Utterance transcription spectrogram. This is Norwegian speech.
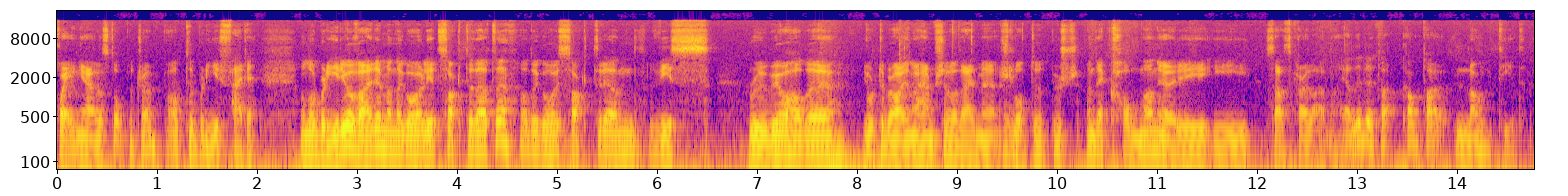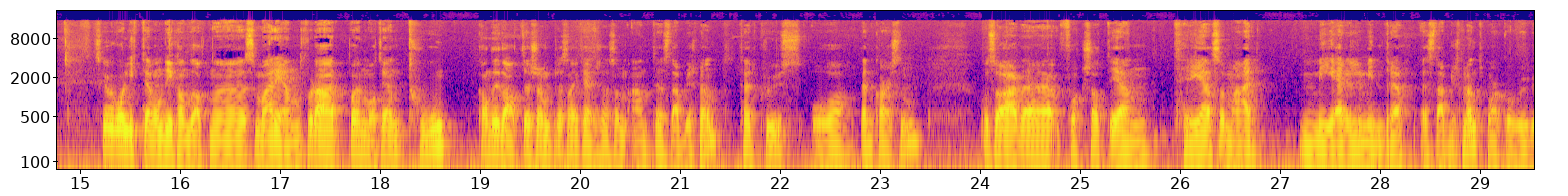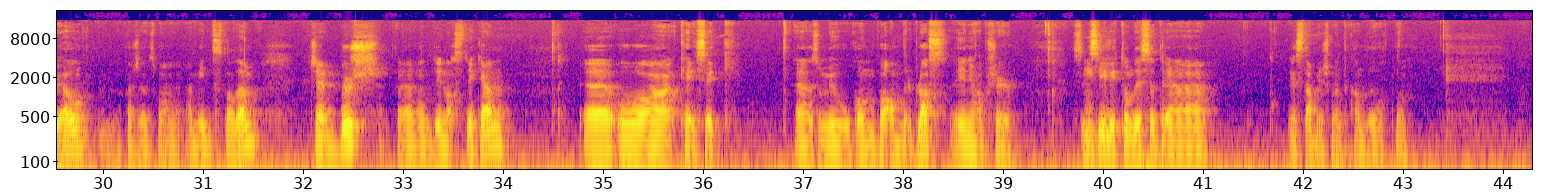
poenget er å stoppe Trump, at det blir færre. Og nå blir det jo verre, men det går litt sakte, dette. Og det går saktere enn hvis Rubio hadde gjort det bra i New Hampshire og dermed slått ut Bush. Men det kan han gjøre i, i South Carolina. Eller det kan ta lang tid skal vi gå litt gjennom de kandidatene som er igjen. For det er på en måte igjen to kandidater som presenterer seg som anti-establishment. Ted Cruz og Ben Carson. Og så er det fortsatt igjen tre som er mer eller mindre establishment. Marco Rubio, kanskje den som er minst av dem. Jeb Bush, eh, dynastikeren. Eh, og Kasich, eh, som jo kommer på andreplass i New Hampshire. Si mm. litt om disse tre establishment-kandidatene.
